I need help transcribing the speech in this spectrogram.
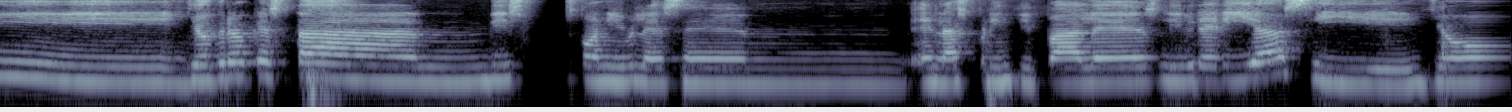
y yo creo que están disponibles en, en, las principales librerías y yo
